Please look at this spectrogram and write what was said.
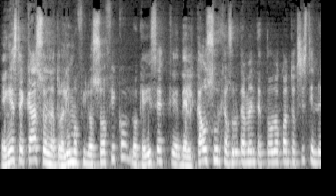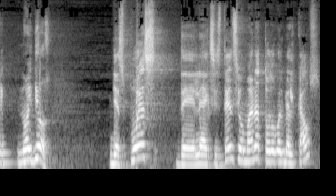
En este caso, el naturalismo filosófico lo que dice es que del caos surge absolutamente todo cuanto existe y no hay Dios. Después de la existencia humana, todo vuelve al caos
